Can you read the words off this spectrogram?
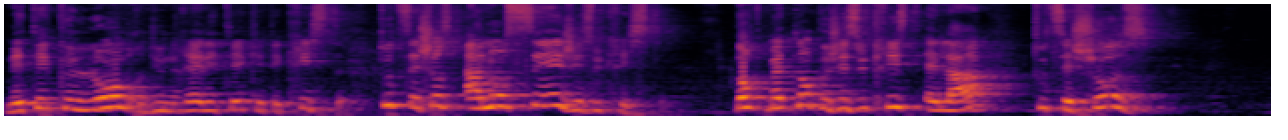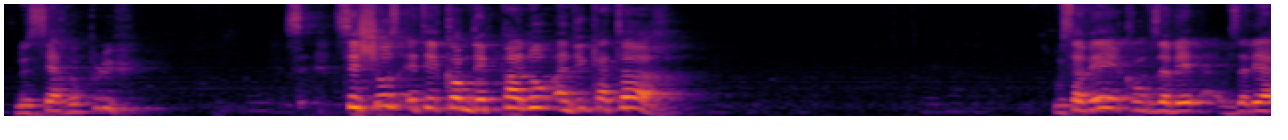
n'étaient que l'ombre d'une réalité qui était Christ. Toutes ces choses annonçaient Jésus-Christ. Donc maintenant que Jésus-Christ est là, toutes ces choses ne servent plus. Ces choses étaient comme des panneaux indicateurs. Vous savez, quand vous, avez, vous allez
